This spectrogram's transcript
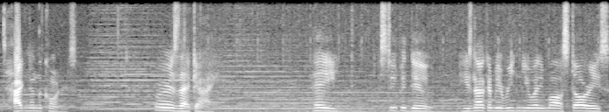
It's hiding in the corners. Where is that guy? Hey, stupid dude. He's not going to be reading you any more stories.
